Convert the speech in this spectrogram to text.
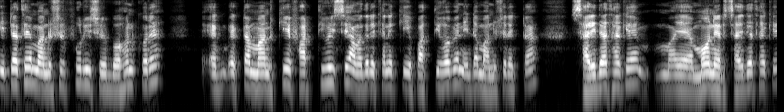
এটাতে মানুষের পরিচয় বহন করে একটা মান, কে প্রার্থী হয়েছে আমাদের এখানে কে প্রার্থী হবেন, এটা মানুষের একটা চাহিদা থাকে মনের চাহিদা থাকে,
